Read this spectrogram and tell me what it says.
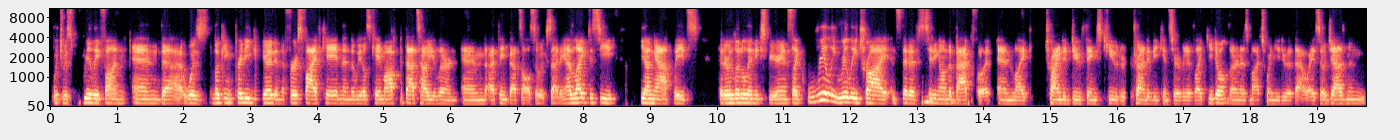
which was really fun and uh, was looking pretty good in the first 5K, and then the wheels came off. But that's how you learn, and I think that's also exciting. I like to see young athletes that are a little inexperienced, like really, really try instead of mm-hmm. sitting on the back foot and like trying to do things cute or trying to be conservative. Like you don't learn as much when you do it that way. So Jasmine,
